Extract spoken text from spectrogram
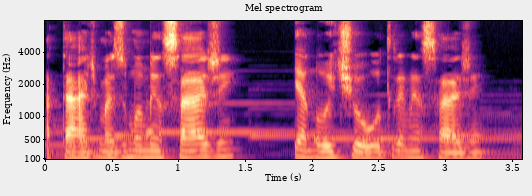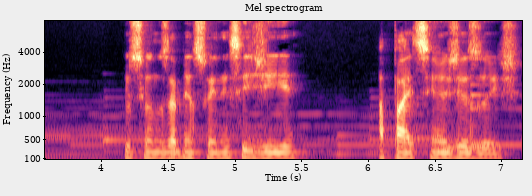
à tarde, mais uma mensagem e à noite outra mensagem. Que o Senhor nos abençoe nesse dia. A paz do Senhor Jesus.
